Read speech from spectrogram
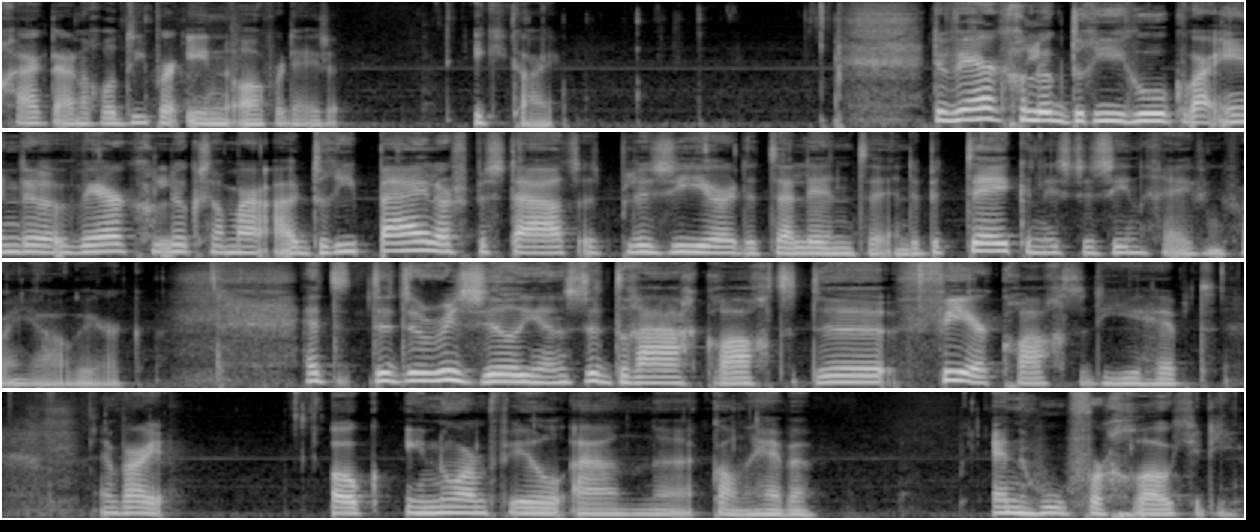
ga ik daar nog wat dieper in over deze Ikikai. De werkgeluk driehoek, waarin de werkgeluk zeg maar, uit drie pijlers bestaat: het plezier, de talenten en de betekenis, de zingeving van jouw werk. Het, de, de resilience, de draagkracht, de veerkracht die je hebt. En waar je ook enorm veel aan uh, kan hebben. En hoe vergroot je die?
